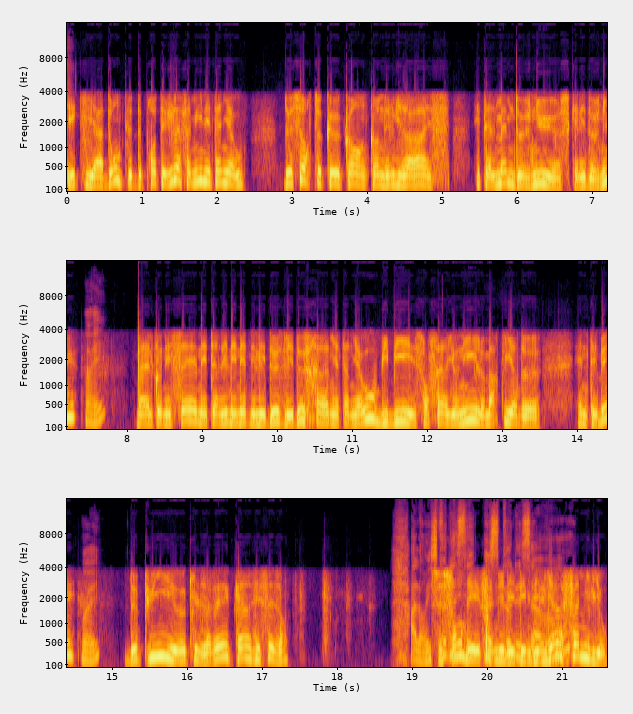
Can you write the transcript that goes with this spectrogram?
et qui a donc de protéger la famille Netanyahou. De sorte que quand, Elisa Rice est elle-même devenue euh, ce qu'elle est devenue, ben elle connaissait les, deux, les deux frères Netanyahou, Bibi et son frère Yoni, le martyr de NTB, depuis euh, qu'ils avaient 15 et 16 ans. Alors, Ce sont des, liens familiaux.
